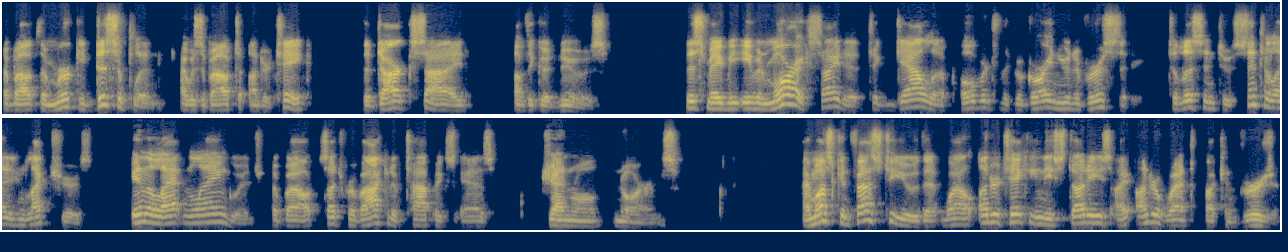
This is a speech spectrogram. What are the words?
about the murky discipline I was about to undertake, the dark side of the good news. This made me even more excited to gallop over to the Gregorian University to listen to scintillating lectures in the Latin language about such provocative topics as general norms. I must confess to you that while undertaking these studies, I underwent a conversion.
